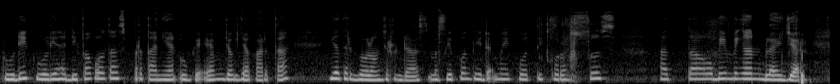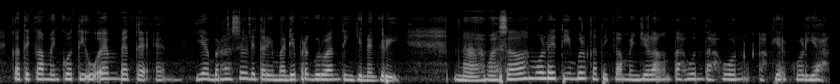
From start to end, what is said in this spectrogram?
Rudi kuliah di Fakultas Pertanian UGM Yogyakarta. Ia tergolong cerdas meskipun tidak mengikuti kursus atau bimbingan belajar. Ketika mengikuti UMPTN, ia berhasil diterima di perguruan tinggi negeri. Nah, masalah mulai timbul ketika menjelang tahun-tahun akhir kuliah.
